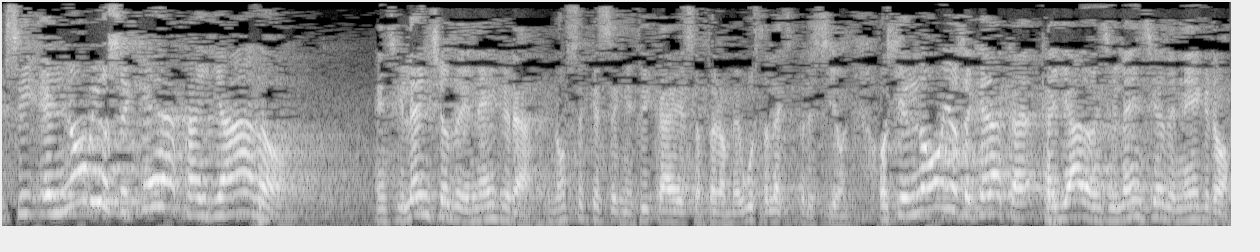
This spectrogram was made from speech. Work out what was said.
Si el novio se queda callado, en silencio de negra, no sé qué significa eso, pero me gusta la expresión, o si el novio se queda callado en silencio de negro,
